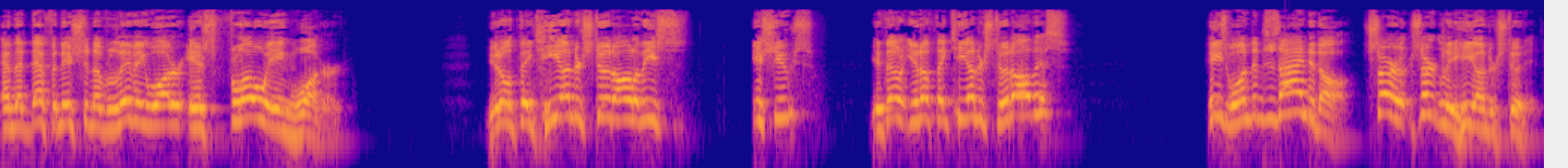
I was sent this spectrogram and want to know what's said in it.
and the definition of living water is flowing water. You don't think he understood all of these issues? You don't, you don't think he understood all this? He's one that designed it all. certainly he understood it.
